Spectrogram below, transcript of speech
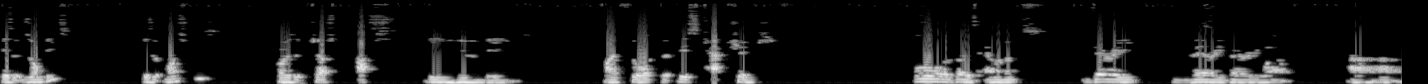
is it zombies? Is it monsters? Or is it just us being human beings? I thought that this captured all of those elements very, very, very well. Uh,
